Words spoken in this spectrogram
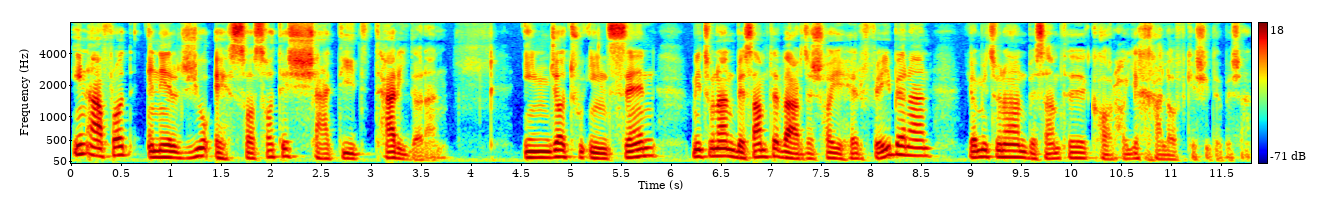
این افراد انرژی و احساسات شدیدتری دارن. اینجا تو این سن می‌تونن به سمت ورزش های حرفه‌ای برن یا می‌تونن به سمت کارهای خلاف کشیده بشن.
